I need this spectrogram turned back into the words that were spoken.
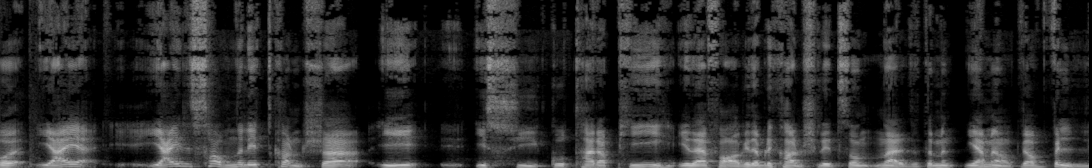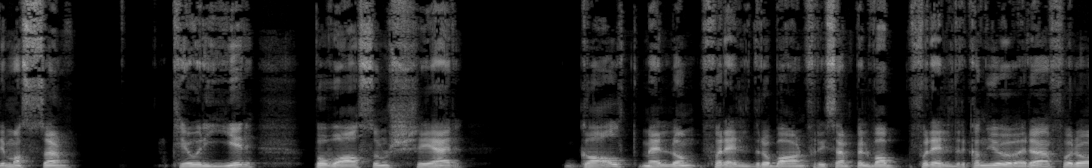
Og jeg, jeg savner litt kanskje i, i, psykoterapi i det faget. Det blir kanskje litt sånn nerdete, men jeg mener at vi har veldig masse teorier på hva som skjer galt mellom foreldre og barn, f.eks. For hva foreldre kan gjøre for å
